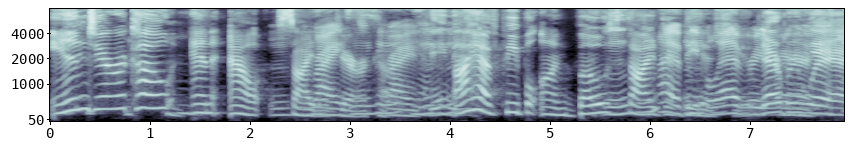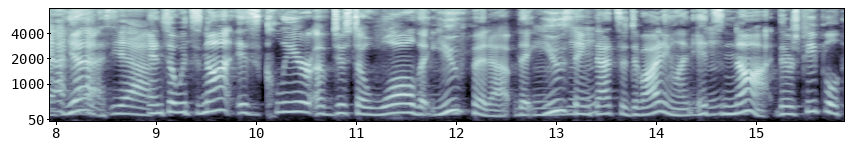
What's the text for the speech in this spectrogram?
in Jericho mm-hmm. and outside right. of Jericho. Right. Yeah. I have people on both mm-hmm. sides I have people everywhere. Everywhere. yes. Yeah. And so it's not as clear of just a wall that you've put up that mm-hmm. you think that's a dividing line. It's mm-hmm. not. There's people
